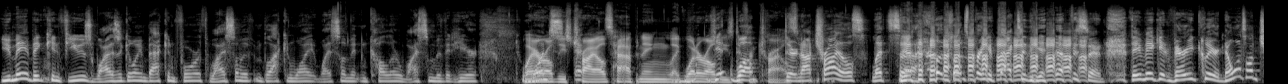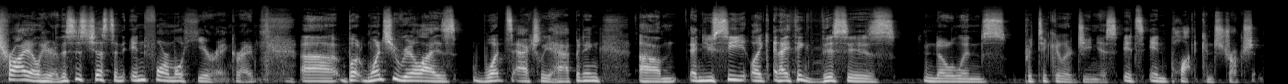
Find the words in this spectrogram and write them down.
you may have been confused. Why is it going back and forth? Why some of it in black and white? Why some of it in color? Why some of it here? Why are all these trials happening? Like, what are all yeah, these well, trials? They're not trials. Let's uh, let's, let's bring it back to the episode. They make it very clear. No one's on trial here. This is just an informal hearing, right? Uh, but once you realize what's actually happening, um, and you see, like, and I think this is Nolan's particular genius. It's in plot construction.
